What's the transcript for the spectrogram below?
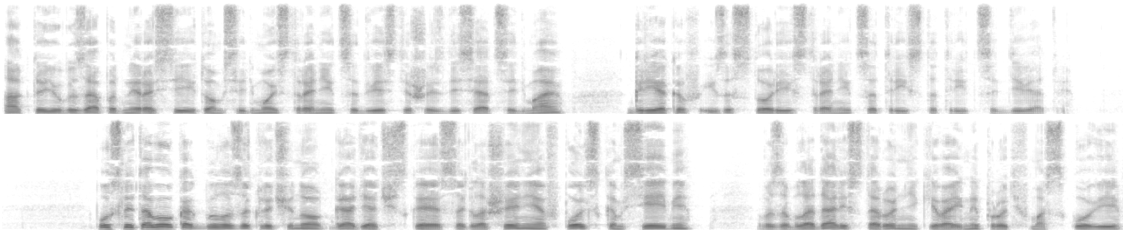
Акты Юго-Западной России, том 7, страница 267, Греков из истории, страница 339. После того, как было заключено Гадячское соглашение в польском сейме, возобладали сторонники войны против Московии,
